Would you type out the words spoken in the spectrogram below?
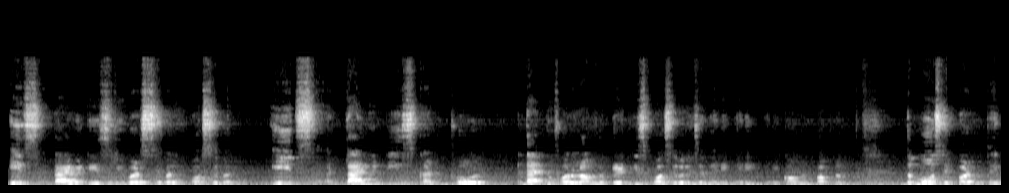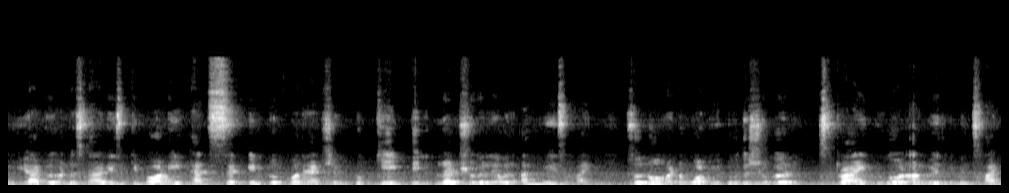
is diabetes reversible possible? Is diabetes control that too for a longer period is possible is a very very very common problem. The most important thing you have to understand is the body has set into one action to keep the blood sugar level always high. So no matter what you do the sugar try to or always remains high.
